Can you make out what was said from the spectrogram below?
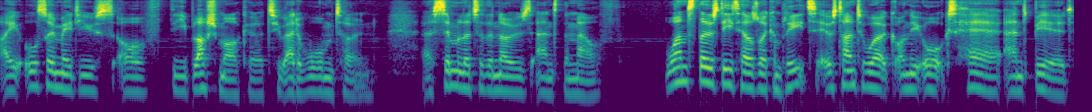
I also made use of the blush marker to add a warm tone, uh, similar to the nose and the mouth. Once those details were complete, it was time to work on the orc's hair and beard,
